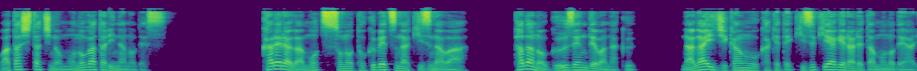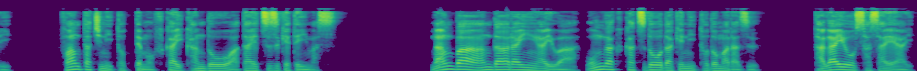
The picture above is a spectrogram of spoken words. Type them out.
私たちの物語なのです。彼らが持つその特別な絆は、ただの偶然ではなく、長い時間をかけて築き上げられたものであり、ファンたちにとっても深い感動を与え続けています。ナンバーアンダーライン愛は音楽活動だけにとどまらず、互いを支え合い、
